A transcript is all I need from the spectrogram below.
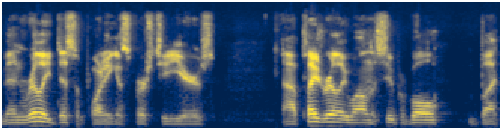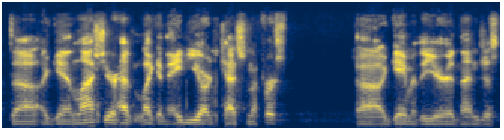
been really disappointing his first two years. Uh, played really well in the Super Bowl, but uh, again, last year had like an 80 yard catch in the first uh, game of the year and then just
